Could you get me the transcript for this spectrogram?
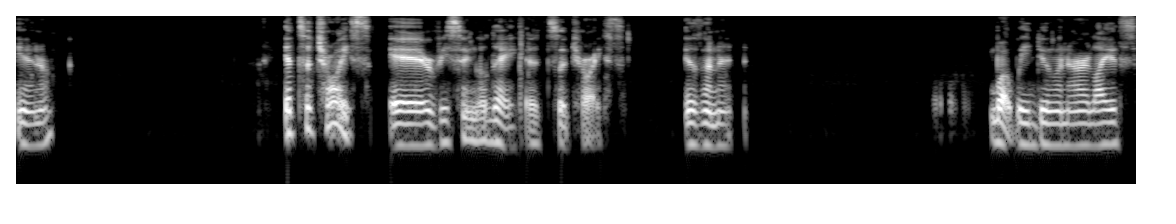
you know? It's a choice every single day. It's a choice, isn't it? What we do in our lives.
